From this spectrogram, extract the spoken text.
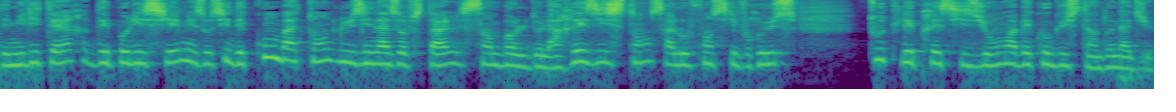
des militaires, des policiers, mais aussi des combattants de l'usine Azovstal, symbole de la résistance à l'offensive russe. Toutes les précisions avec Augustin Donadieu.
